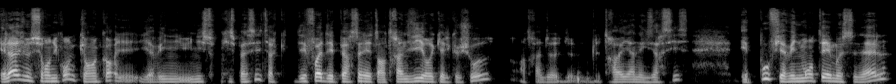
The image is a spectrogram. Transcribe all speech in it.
Et là, je me suis rendu compte qu'encore, il y avait une, une histoire qui se passait. C'est-à-dire que des fois, des personnes étaient en train de vivre quelque chose, en train de, travailler un exercice, et pouf, il y avait une montée émotionnelle.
